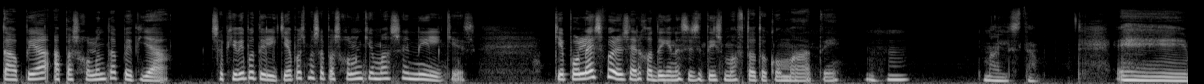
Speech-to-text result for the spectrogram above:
τα οποία απασχολούν τα παιδιά σε οποιαδήποτε ηλικία, όπως μας απασχολούν και εμάς τους ενήλικες. Και πολλές φορές έρχονται για να συζητήσουμε αυτό το κομματι Μάλιστα. Ε,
